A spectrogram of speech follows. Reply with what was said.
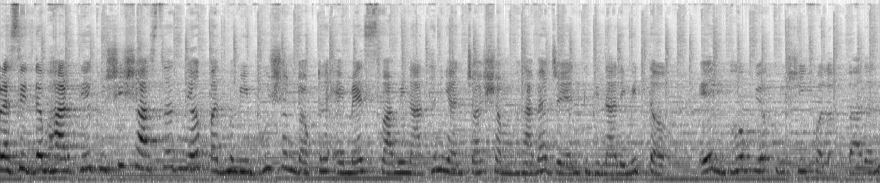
प्रसिद्ध भारतीय कृषी शास्त्रज्ञ Padma Vibhushan doctor M S Swaminathan यांच्या शंभराव्या जयंती दिनानिमित्त एक भव्य कृषी फलोत्पादन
